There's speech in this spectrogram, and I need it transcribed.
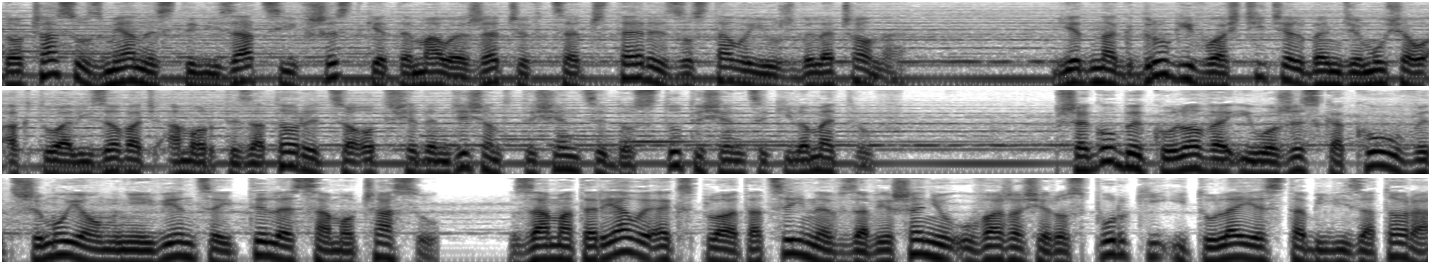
Do czasu zmiany stylizacji wszystkie te małe rzeczy w C4 zostały już wyleczone. Jednak drugi właściciel będzie musiał aktualizować amortyzatory co od 70 tysięcy do 100 tysięcy kilometrów. Przeguby kulowe i łożyska kół wytrzymują mniej więcej tyle samo czasu. Za materiały eksploatacyjne w zawieszeniu uważa się rozpórki i tuleje stabilizatora,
